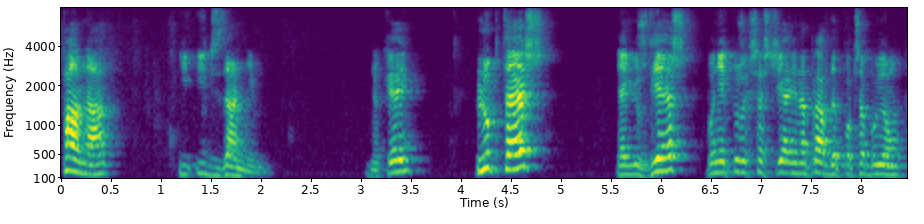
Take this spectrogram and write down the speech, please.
Pana i idź za Nim. Ok? Lub też, jak już wiesz, bo niektórzy chrześcijanie naprawdę potrzebują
